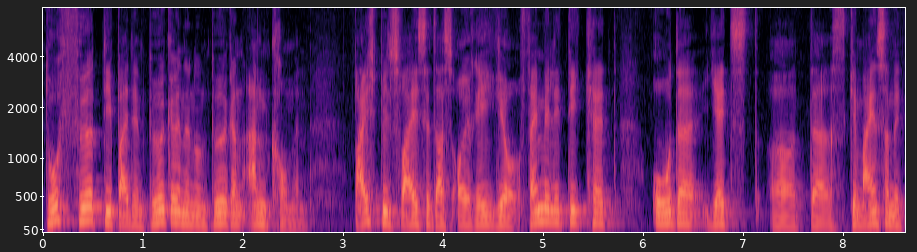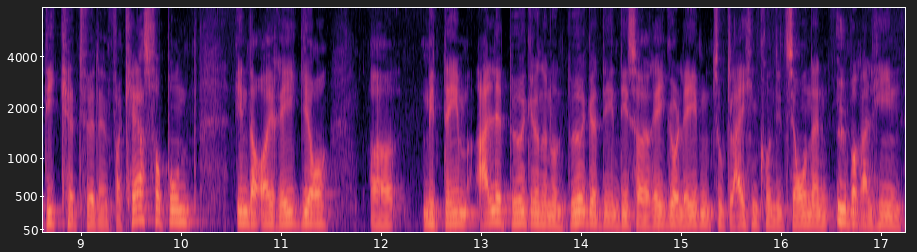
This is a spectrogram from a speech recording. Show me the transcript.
durchführt, die bei den Bürgerinnen und Bürgern ankommen. Beispielsweise das Euregio Family Ticket oder jetzt äh, das gemeinsame Ticket für den Verkehrsverbund in der Euregio. Äh, mit dem alle Bürgerinnen und Bürger, die in dieser Euregio leben, zu gleichen Konditionen überall hin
